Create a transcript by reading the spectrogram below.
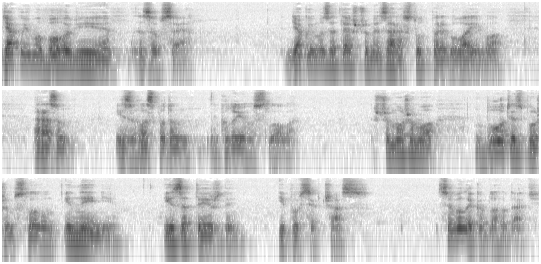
дякуємо Богові за все. Дякуємо за те, що ми зараз тут перебуваємо разом із Господом коло Його Слова, що можемо бути з Божим Словом і нині, і за тиждень, і повсякчас. Це велика благодать,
